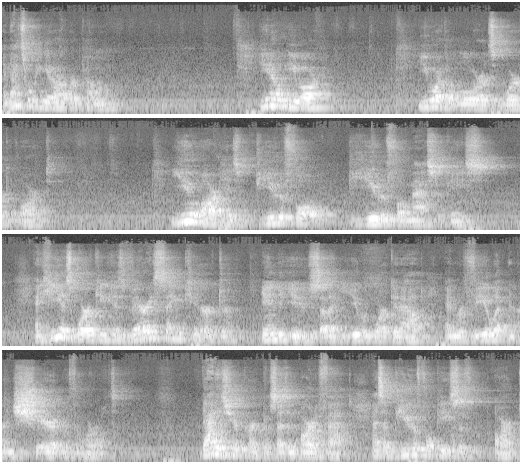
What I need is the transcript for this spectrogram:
And that's where we get our word poem. You know what you are? You are the Lord's work of art. You are his beautiful, beautiful masterpiece. And he is working his very same character into you so that you would work it out and reveal it and unshare it with the world. That is your purpose as an artifact, as a beautiful piece of art.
